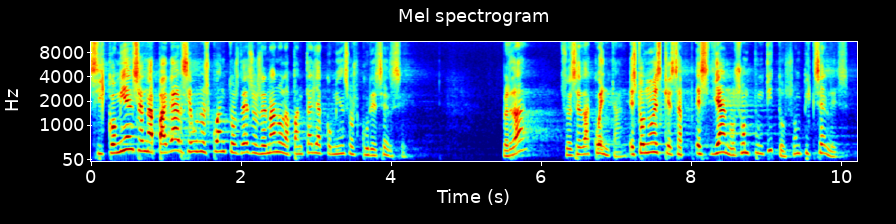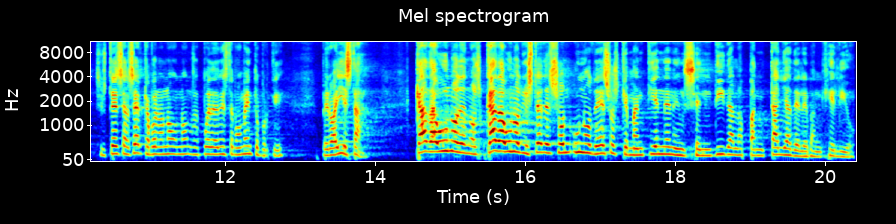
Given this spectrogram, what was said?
Si comienzan a apagarse unos cuantos de esos, hermano, la pantalla comienza a oscurecerse. ¿Verdad? Usted se da cuenta. Esto no es que es llano, son puntitos, son píxeles. Si usted se acerca, bueno, no, no se puede en este momento porque, pero ahí está. Cada uno de nos, cada uno de ustedes son uno de esos que mantienen encendida la pantalla del evangelio.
